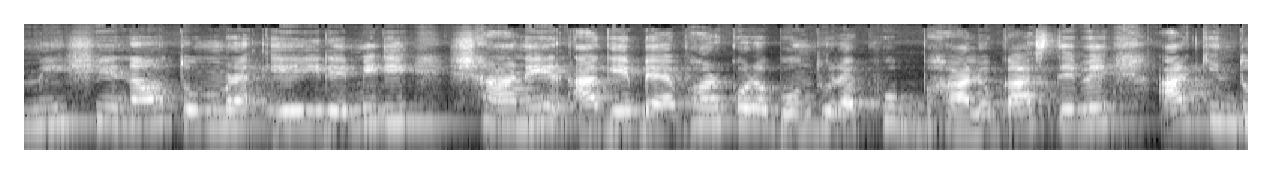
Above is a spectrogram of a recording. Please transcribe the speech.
মিশিয়ে নাও। তোমরা এই রেমেডি স্নানের আগে ব্যবহার করো বন্ধুরা খুব ভালো কাজ দেবে। আর কিন্তু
